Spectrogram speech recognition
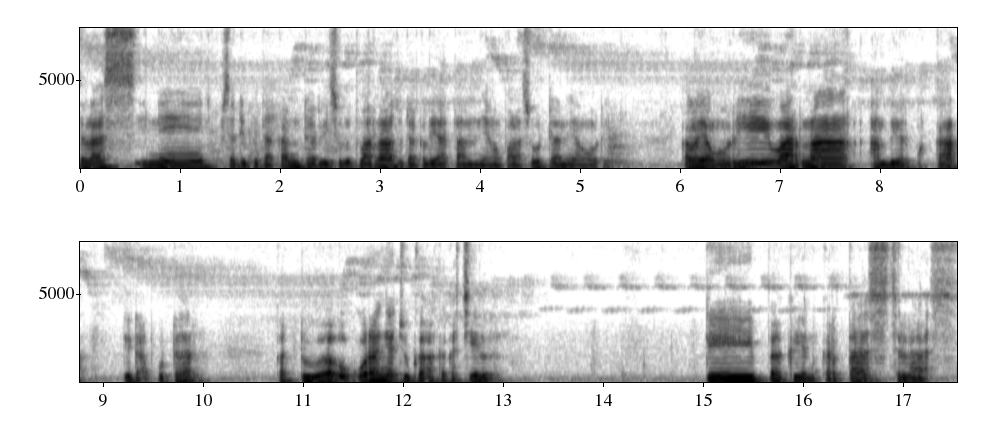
Jelas ini bisa dibedakan dari sudut warna sudah kelihatan yang palsu dan yang ori. Kalau yang ori warna ambil pekat tidak pudar. Kedua ukurannya juga agak kecil di bagian kertas jelas.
